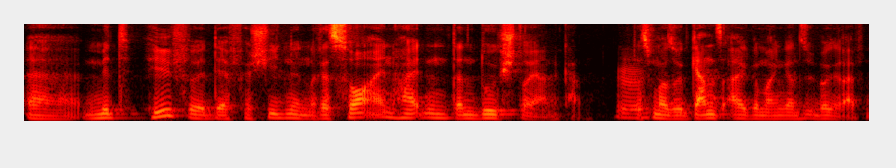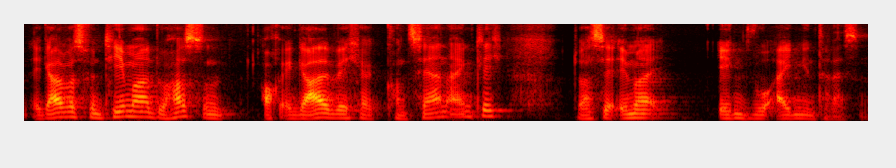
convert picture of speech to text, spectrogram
äh, mit Hilfe der verschiedenen Ressorteinheiten dann durchsteuern kann. Mhm. Das mal so ganz allgemein, ganz übergreifend. Egal was für ein Thema du hast und auch egal welcher Konzern eigentlich, du hast ja immer irgendwo Eigeninteressen.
